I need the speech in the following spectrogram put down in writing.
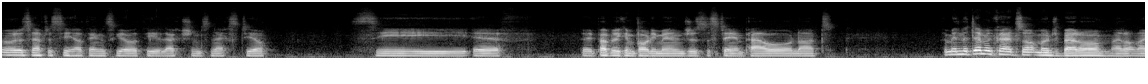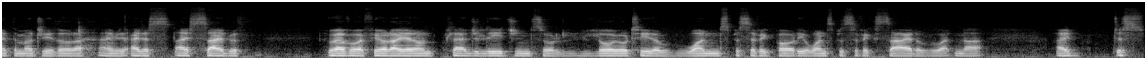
We'll just have to see how things go with the elections next year. See if the Republican Party manages to stay in power or not. I mean, the Democrats aren't much better. I don't like them much either. I, I just I side with whoever I feel like I don't pledge allegiance or loyalty to one specific party or one specific side or whatnot. I just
